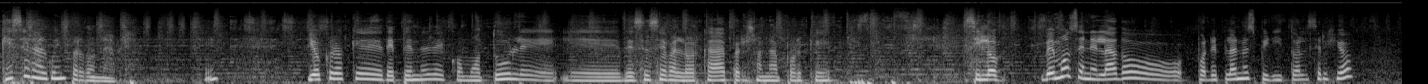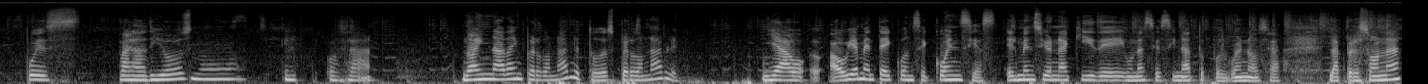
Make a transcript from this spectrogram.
¿qué será algo imperdonable? Yo creo que depende de cómo tú le, le des ese valor a cada persona, porque si lo vemos en el lado, por el plano espiritual, Sergio, pues para Dios no, o sea, no hay nada imperdonable, todo es perdonable. Ya, obviamente hay consecuencias. Él menciona aquí de un asesinato, pues bueno, o sea, la persona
